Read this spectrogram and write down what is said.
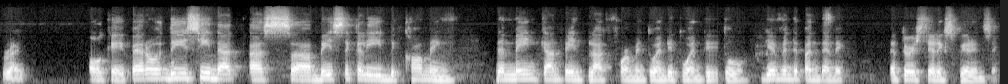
Right. Okay, pero do you see that as uh, basically becoming the main campaign platform in 2022, given the pandemic that we're still experiencing?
